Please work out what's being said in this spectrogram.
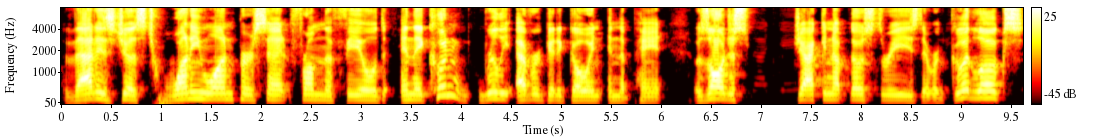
That is just 21% from the field and they couldn't really ever get it going in the paint. It was all just jacking up those threes. They were good looks,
